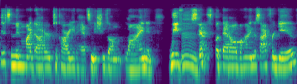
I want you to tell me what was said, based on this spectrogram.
this. And then my daughter, Takari, had had some issues online. And we've mm. since put that all behind us. I forgive.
